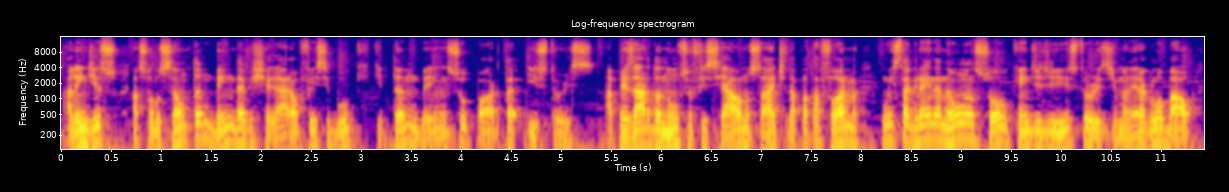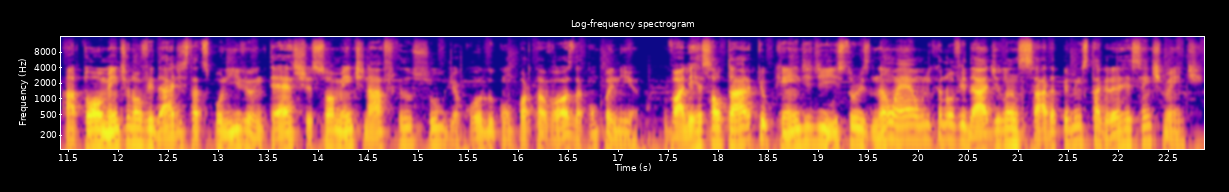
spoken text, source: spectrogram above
Além disso, a solução também deve chegar ao Facebook, que também suporta Stories. Apesar do anúncio oficial no site da plataforma, o Instagram ainda não lançou o Candid Stories de maneira global. Atualmente a novidade está disponível em testes somente na África do Sul, de acordo com o porta-voz da companhia. Vale ressaltar que o Candid Stories não é a única novidade lançada pelo Instagram recentemente.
